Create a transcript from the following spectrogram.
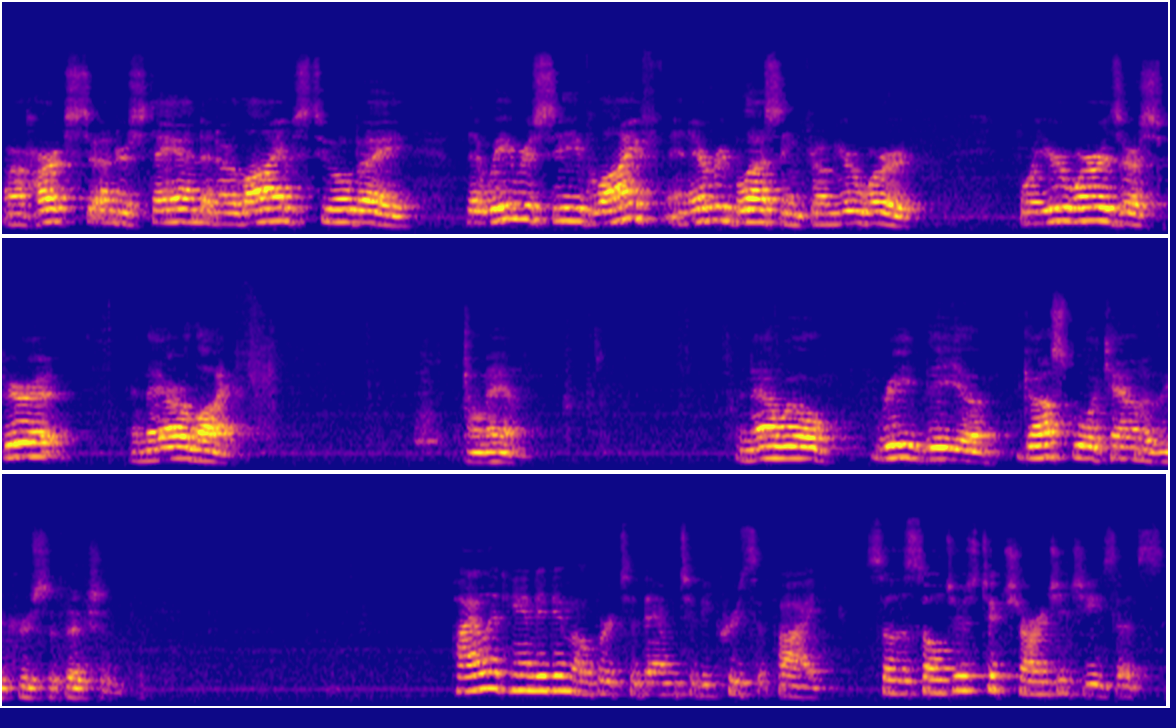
our hearts to understand, and our lives to obey, that we receive life and every blessing from your word. For your words are spirit and they are life. Amen. And now we'll read the uh, gospel account of the crucifixion. Pilate handed him over to them to be crucified. So the soldiers took charge of Jesus.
